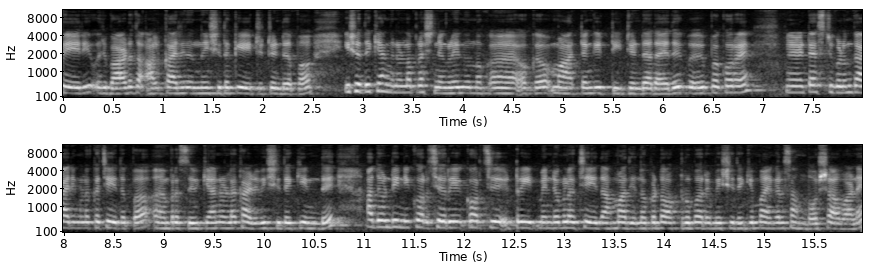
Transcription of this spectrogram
പേര് ഒരുപാട് ആൾക്കാരിൽ നിന്ന് ഇഷിത കേട്ടിട്ടുണ്ട്. അപ്പോൾ ഇഷിതയ്ക്ക് അങ്ങനെയുള്ള പ്രശ്നങ്ങളിൽ നിന്നൊക്കെ ഒക്കെ മാറ്റം കിട്ടിയിട്ടുണ്ട്. അതായത് ഇപ്പോൾ കുറേ ടെസ്റ്റുകളും കാര്യങ്ങളൊക്കെ ചെയ്തപ്പോൾ പ്രസവിക്കാനുള്ള കഴിവ് ഇഷിതയ്ക്ക് ഉണ്ട് അതുകൊണ്ട് ഇനി കുറച്ച് ചെറിയ കുറച്ച് ട്രീറ്റ്മെന്റുകളൊക്കെ ചെയ്താൽ മതി എന്നൊക്കെ ഡോക്ടർ പറയുമ്പോൾ ഇഷിതയ്ക്കും ഭയങ്കര സന്തോഷമാവാണ്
